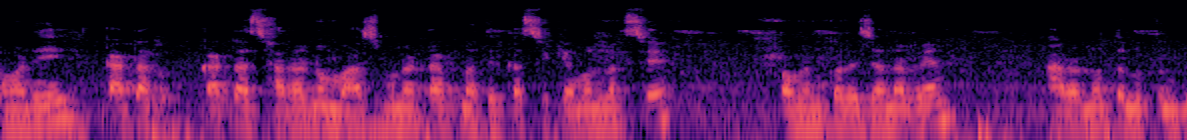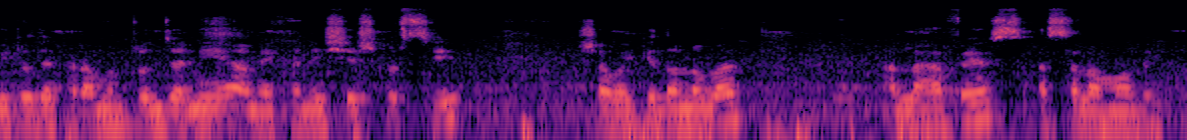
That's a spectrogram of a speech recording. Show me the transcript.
আমার এই কাটা কাটা ছাড়ানো মাছ বোনাটা আপনাদের কাছে কেমন লাগছে কমেন্ট করে জানাবেন। আরও নতুন নতুন ভিডিও দেখার আমন্ত্রণ জানিয়ে আমি এখানেই শেষ করছি। সবাইকে ধন্যবাদ। আল্লাহ হাফেজ। আসসালামু আলাইকুম।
